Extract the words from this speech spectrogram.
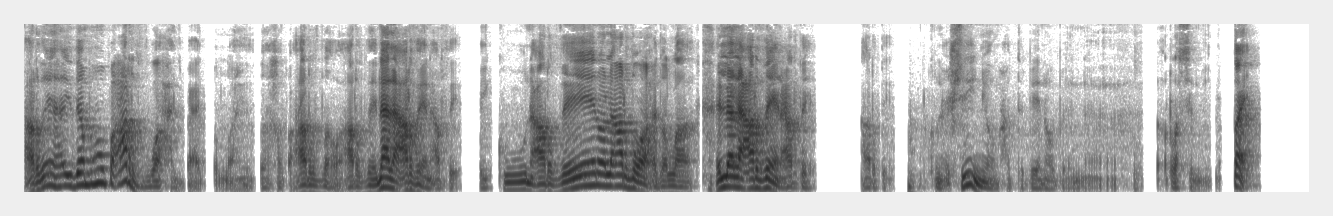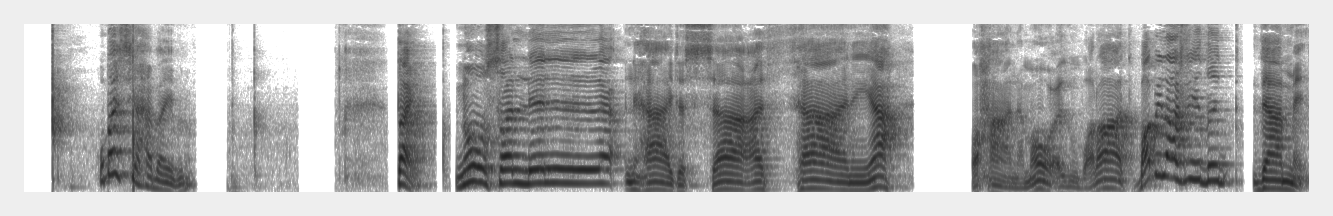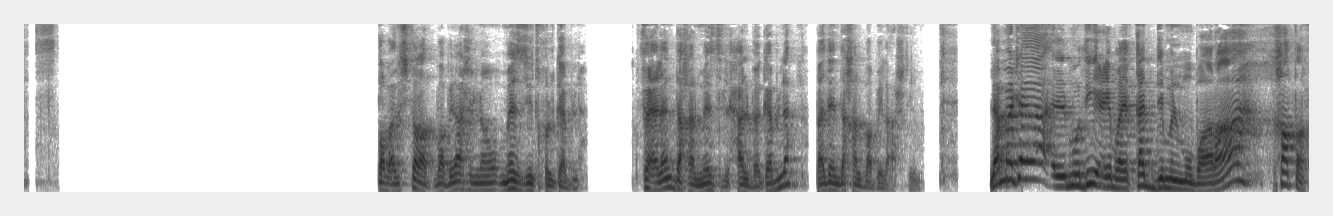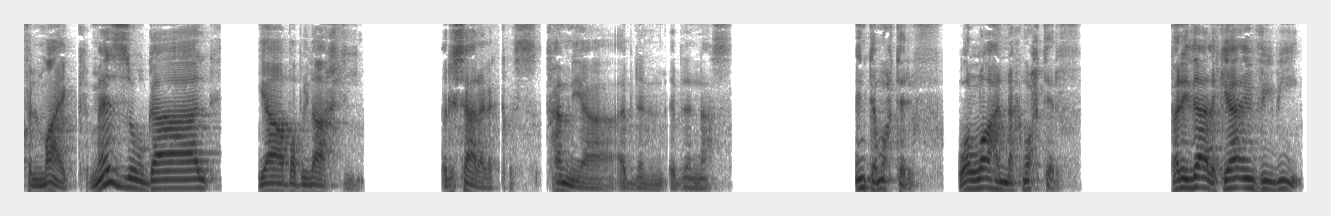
عرضين إذا ما هو بعرض واحد بعد والله. عرض أو عرضين لا لا عرضين عرضين. يكون عرضين ولا عرض واحد؟ الله. إلا لا عرضين عرضين. عرضين. يكون 20 يوم حتى بينه وبين الرسل طيب. وبس يا حبايبنا. طيب نوصل لنهاية الساعة الثانية. وحان موعد مباراة بابي لاشلي ضد The Miz. طبعا اشترط بابي لاشلي إنه ميز يدخل قبله. فعلا دخل ميز الحلبة قبله بعدين دخل بابي لاشلي. لما جاء المذيع يبغى يقدم المباراة خطف المايك ميز وقال يا بابي لاشلي رسالة لك بس فهمني يا ابن ابن الناس. أنت محترف والله أنك محترف. فلذلك يا MVP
